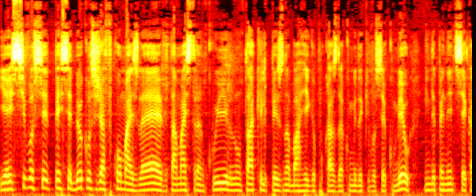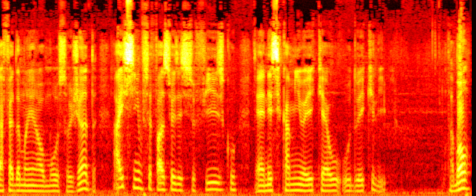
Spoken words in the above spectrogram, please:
E aí se você percebeu que você já ficou mais leve, está mais tranquilo, não está aquele peso na barriga por causa da comida que você comeu, independente de ser café da manhã, almoço ou janta, aí sim você faz o seu exercício físico é, nesse caminho aí que é o, o do equilíbrio. Tá bom?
